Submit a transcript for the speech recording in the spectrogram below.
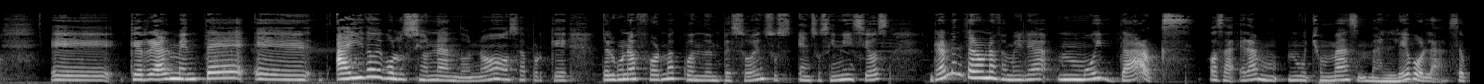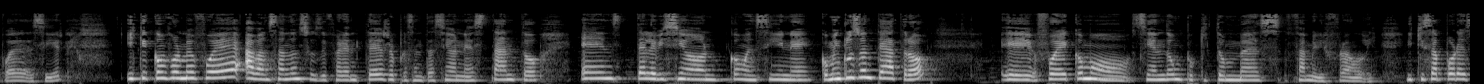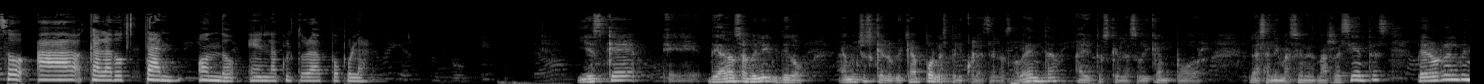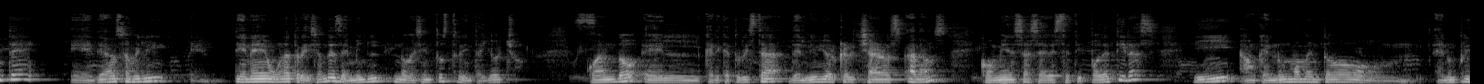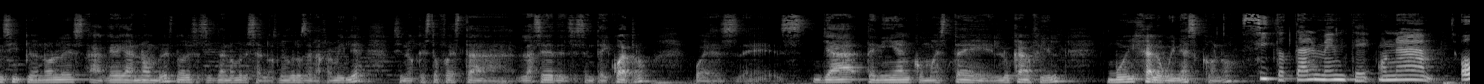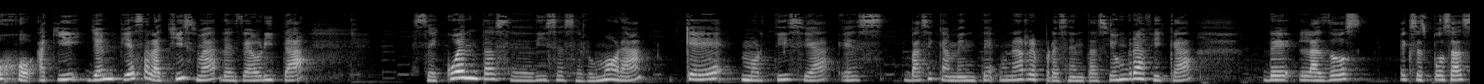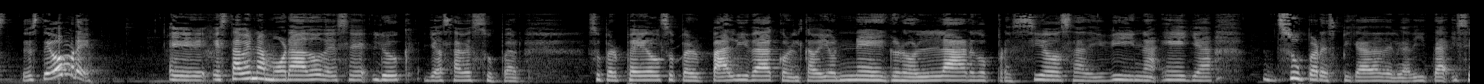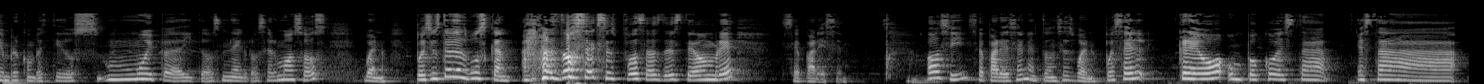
eh, que realmente eh, ha ido evolucionando, ¿no? O sea, porque de alguna forma cuando empezó en sus, en sus inicios, realmente era una familia muy darks, o sea, era mucho más malévola, se puede decir, y que conforme fue avanzando en sus diferentes representaciones, tanto en televisión como en cine, como incluso en teatro, eh, fue como siendo un poquito más family friendly. Y quizá por eso ha calado tan hondo en la cultura popular. Y es que eh, The Addams Family, digo, hay muchos que lo ubican por las películas de los 90, hay otros que las ubican por las animaciones más recientes, pero realmente eh, The Addams Family eh, tiene una tradición desde 1938, cuando el caricaturista del New Yorker Charles Adams comienza a hacer este tipo de tiras y aunque en un momento, en un principio no les agrega nombres, no les asigna nombres a los miembros de la familia, sino que esto fue hasta la serie del 64, pues eh, ya tenían como este look and feel muy halloweenesco, ¿no? Sí, totalmente. Una, ojo, aquí ya empieza la chisma desde ahorita. Se cuenta, se dice, se rumora que Morticia es básicamente una representación gráfica de las dos exesposas de este hombre. Eh, estaba enamorado de ese look, ya sabes, súper super pale, super pálida, con el cabello negro, largo, preciosa, divina, ella, súper espigada, delgadita y siempre con vestidos muy pegaditos, negros, hermosos. Bueno, pues si ustedes buscan a las dos ex esposas de este hombre, se parecen. O sí, se parecen, entonces bueno, pues él creó un poco esta, esta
